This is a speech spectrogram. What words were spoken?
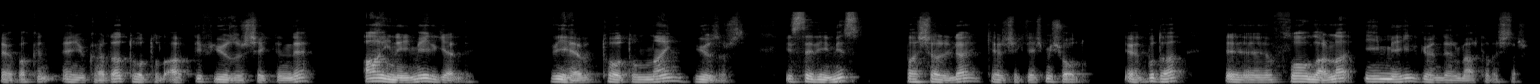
Evet bakın en yukarıda total active user şeklinde aynı e-mail geldi. We have total 9 users. İstediğimiz başarıyla gerçekleşmiş oldu. Evet bu da e, flow'larla e-mail gönderme arkadaşlar.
